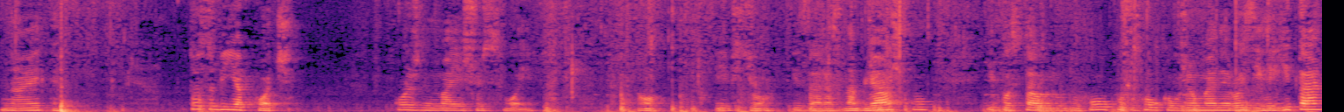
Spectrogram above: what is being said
Знаєте, то собі як хоче. Кожен має щось своє. О, і все. І зараз на бляшку. І поставлю в духовку. Духовка вже в мене розігріта.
